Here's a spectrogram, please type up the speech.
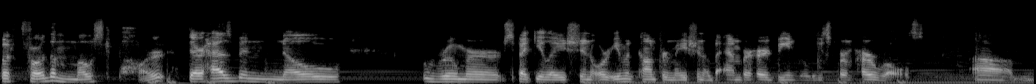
but for the most part there has been no rumor speculation or even confirmation of amber heard being released from her roles. Um,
